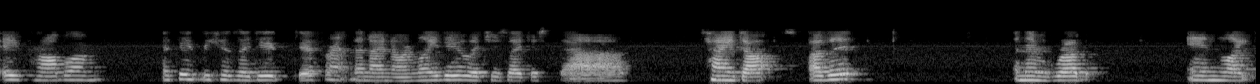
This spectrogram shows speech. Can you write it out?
a problem I think because I did different than I normally do, which is I just dab tiny dots of it and then rub in like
